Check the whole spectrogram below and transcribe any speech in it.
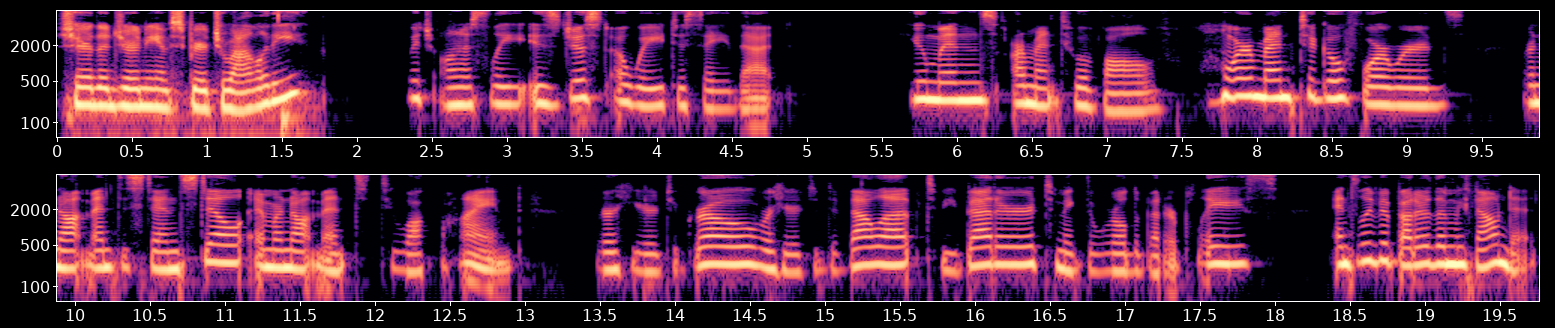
share the journey of spirituality, which honestly is just a way to say that humans are meant to evolve. We're meant to go forwards. We're not meant to stand still and we're not meant to walk behind. We're here to grow, we're here to develop, to be better, to make the world a better place, and to leave it better than we found it.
